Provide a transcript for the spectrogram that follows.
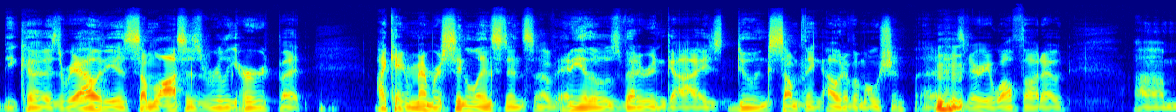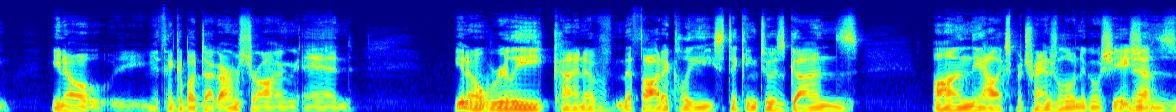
because the reality is some losses really hurt, but I can't remember a single instance of any of those veteran guys doing something out of emotion. Uh, It's very well thought out. Um, you know, you think about Doug Armstrong and, you know, really kind of methodically sticking to his guns on the Alex Pietrangelo negotiations.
